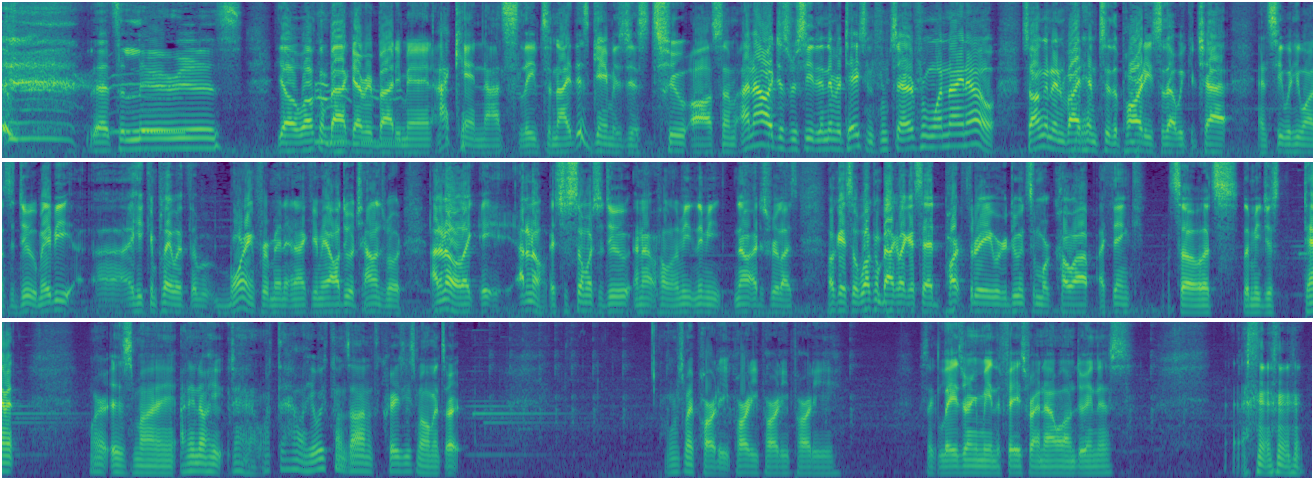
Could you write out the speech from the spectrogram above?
That's hilarious. Yo, welcome back, everybody, man. I cannot sleep tonight. This game is just too awesome. I know I just received an invitation from Seraphim 190. So I'm going to invite him to the party so that we can chat and see what he wants to do. Maybe uh, he can play with the boring for a minute and I can, maybe I'll do a challenge mode. I don't know. Like, it, I don't know. It's just so much to do. And I, hold on, let me, let me, no, I just realized. Okay, so welcome back. Like I said, part three. We're doing some more co op, I think. So let's, let me just, damn it. Where is my, I didn't know he, damn, what the hell? He always comes on at the craziest moments. All right. Where's my party? Party, party, party. He's like lasering me in the face right now while I'm doing this.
